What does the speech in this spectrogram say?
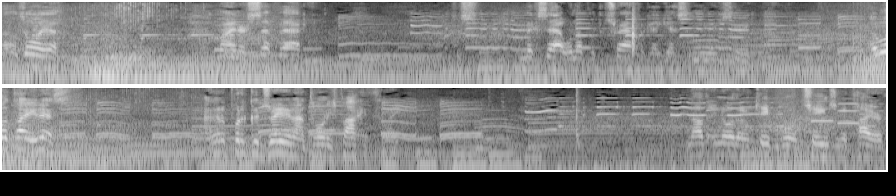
That was only a minor setback. Just mix that one up with the traffic, I guess, in New York City. I will tell you this. I'm gonna put a good drain in on Tony's pocket tonight. Now that you know that I'm capable of changing a tire.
